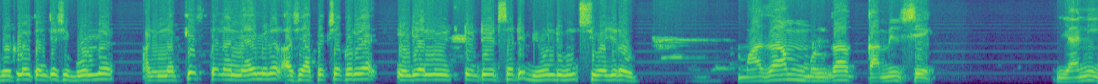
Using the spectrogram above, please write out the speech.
भेटलोय त्यांच्याशी बोललोय आणि नक्कीच त्यांना न्याय मिळेल अशी अपेक्षा करूया. इंडियन न्यूज ट्वेंटी एटसाठी भिवंडीहून शिवाजी राऊत. माझा मुलगा कामिल शेख यांनी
